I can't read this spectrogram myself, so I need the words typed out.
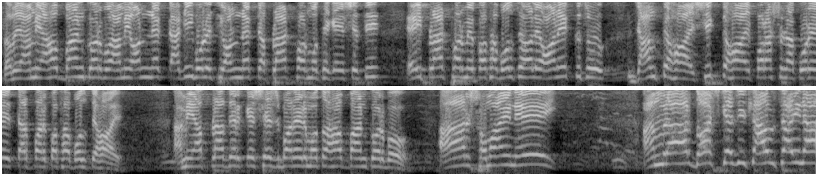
তবে আমি আহ্বান করব, আমি অন্য একটা, আগেই বলেছি, অন্য একটা প্ল্যাটফর্ম থেকে এসেছি। এই প্ল্যাটফর্মে কথা বলতে হলে অনেক কিছু জানতে হয়, শিখতে হয়, পড়াশোনা করে তারপর কথা বলতে হয়। আমি আপনাদেরকে শেষবারের মতো আহ্বান করব। আর সময় নেই। আমরা আর দশ কেজি চাউল চাই না।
